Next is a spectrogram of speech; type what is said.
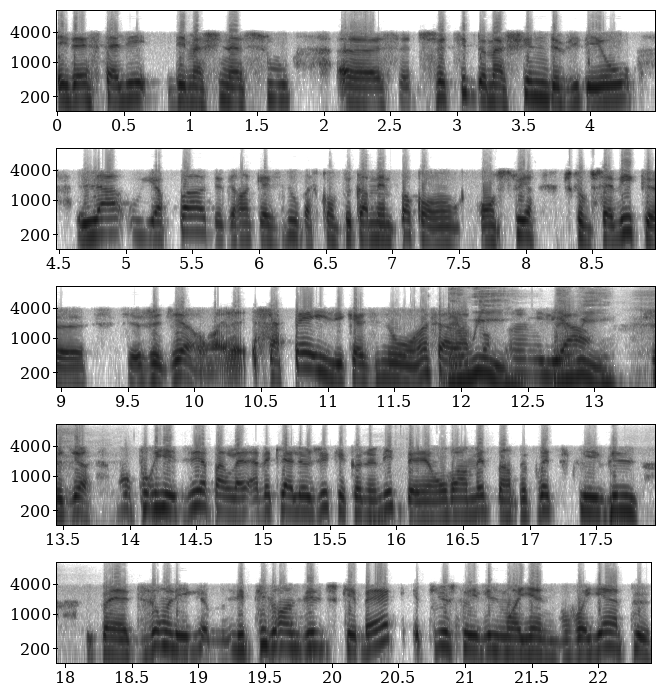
et d'installer des machines à sous, euh, ce, ce type de machines de vidéo, là où il n'y a pas de grands casinos, parce qu'on peut quand même pas con- construire, parce que vous savez que, je veux dire, ça paye les casinos, hein, ça Ben rapporte oui, un ben milliard. oui. Je veux dire, vous pourriez dire, par la- avec la logique économique, ben, on va en mettre dans à peu près toutes les villes, ben, disons les, les plus grandes villes du Québec et plus les villes moyennes. Vous voyez un peu.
